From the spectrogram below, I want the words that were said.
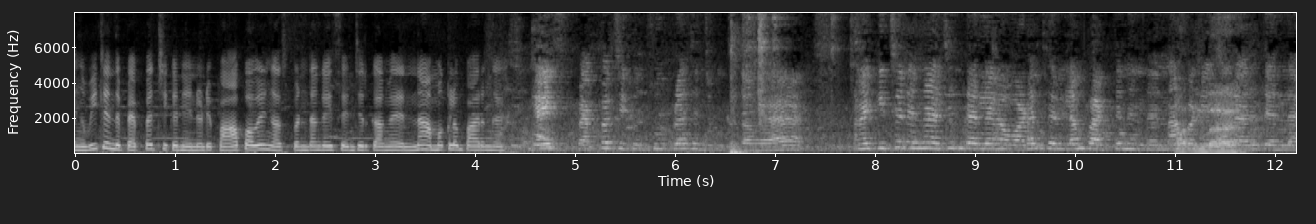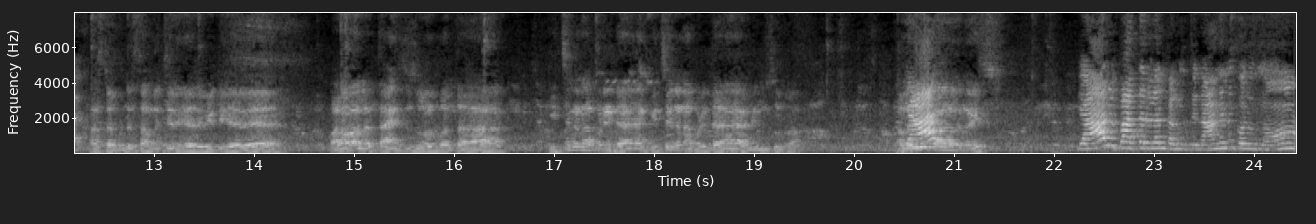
எங்கள் வீட்டில் இந்த பெப்பர் சிக்கன் என்னுடைய பாப்பாவும் எங்கள் ஹஸ்பண்ட் தான் கை செஞ்சுருக்காங்க. என்ன அமக்கலம் பாருங்கள் பெப்பர் சிக்கன் சூப்பரா செஞ்சு கொடுத்துருக்காங்க. ஆனா கிச்சன் என்ன ஆச்சுன்னு தெரியல. நான் உடம்பு சரியில்லாம படுத்துன்னு இருந்தேன். தெரியல. கஷ்டப்பட்டு சமைச்சிருக்காரு வீட்டுக்காரு. பரவாயில்ல தேங்க்ஸ் சொல்லணும்னு பார்த்தா. கிச்சன் என்ன பண்ணிட்ட? கிச்சன் என்ன பண்ணிட்ட? அப்படின்னு சொல்றான். நல்லா இருக்காங்க கைஸ் யாரு பாத்திரம் எல்லாம் கழுவுது? நான் தானே கழுவணும்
